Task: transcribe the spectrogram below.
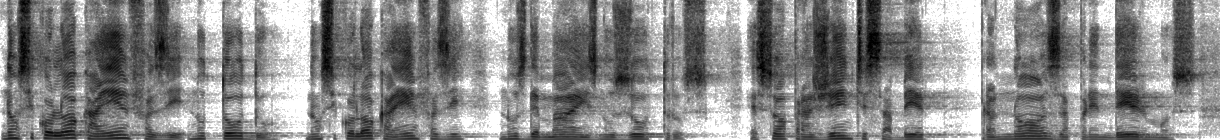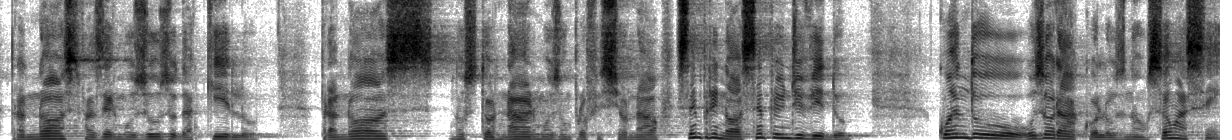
Não se coloca ênfase no todo, não se coloca ênfase nos demais, nos outros. É só para a gente saber, para nós aprendermos, para nós fazermos uso daquilo, para nós nos tornarmos um profissional. Sempre nós, sempre o indivíduo quando os oráculos não são assim,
